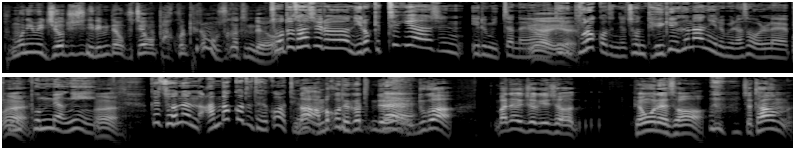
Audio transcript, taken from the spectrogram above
부모님이 지어주신 이름인데 뭐뭐 바꿀 필요는 없을 것 같은데요 저도 사실은 이렇게 특이하신 이름 있잖아요. 예, 되게 예. 부럽거든요. 전 되게 흔한 이름이라서 원래 본, 네. 본명이. 예. 그래서 저는 안 바꿔도 될 것 같아요. 나 안 바꿔도 될 것 같은데 네. 누가 만약에 저기 저 병원에서 저 다음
